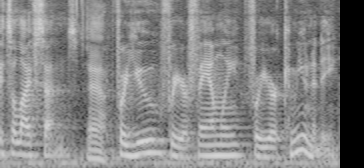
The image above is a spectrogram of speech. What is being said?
it's a life sentence. Yeah. For you, for your family, for your community.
